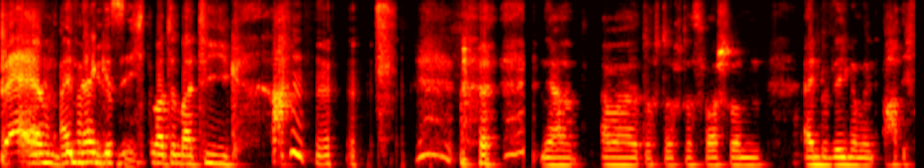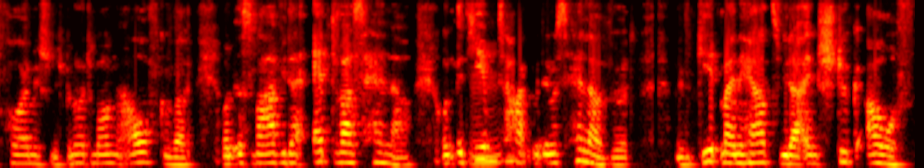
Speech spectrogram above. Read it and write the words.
Bam. Einfach in dein Gesicht Mathematik. ja, aber doch, doch, das war schon ein bewegender Moment. Oh, ich freue mich schon. Ich bin heute Morgen aufgewacht und es war wieder etwas heller. Und mit jedem mhm. Tag, mit dem es heller wird, geht mein Herz wieder ein Stück auf.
